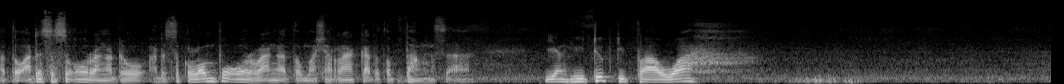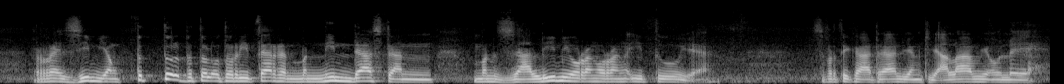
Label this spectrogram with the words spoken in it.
atau ada seseorang atau ada sekelompok orang atau masyarakat atau bangsa yang hidup di bawah rezim yang betul-betul otoriter dan menindas dan menzalimi orang-orang itu ya. Seperti keadaan yang dialami oleh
